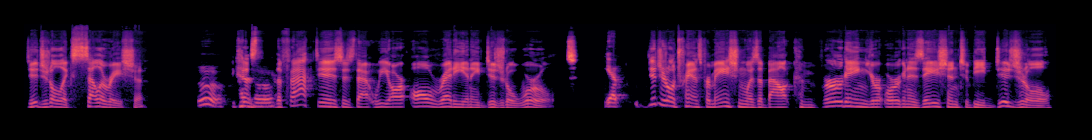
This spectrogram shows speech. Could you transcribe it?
digital acceleration. Because mm-hmm. the fact is, is that we are already in a digital world. Yep. Digital transformation was about converting your organization to be digital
